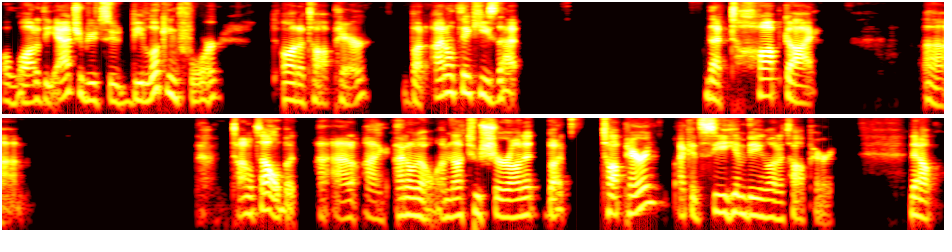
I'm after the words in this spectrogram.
a lot of the attributes you'd be looking for on a top pair, but I don't think he's that that top guy. Um, time will tell, but I, I don't I, I don't know. I'm not too sure on it, but top pairing, I could see him being on a top pairing. Now,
